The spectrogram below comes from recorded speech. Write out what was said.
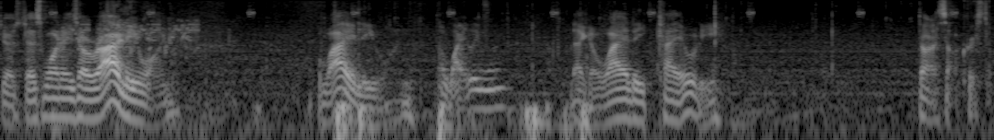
Just this one is a wily one. A wily one, A Whiteley one. like a wily coyote. Thought I saw a crystal.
